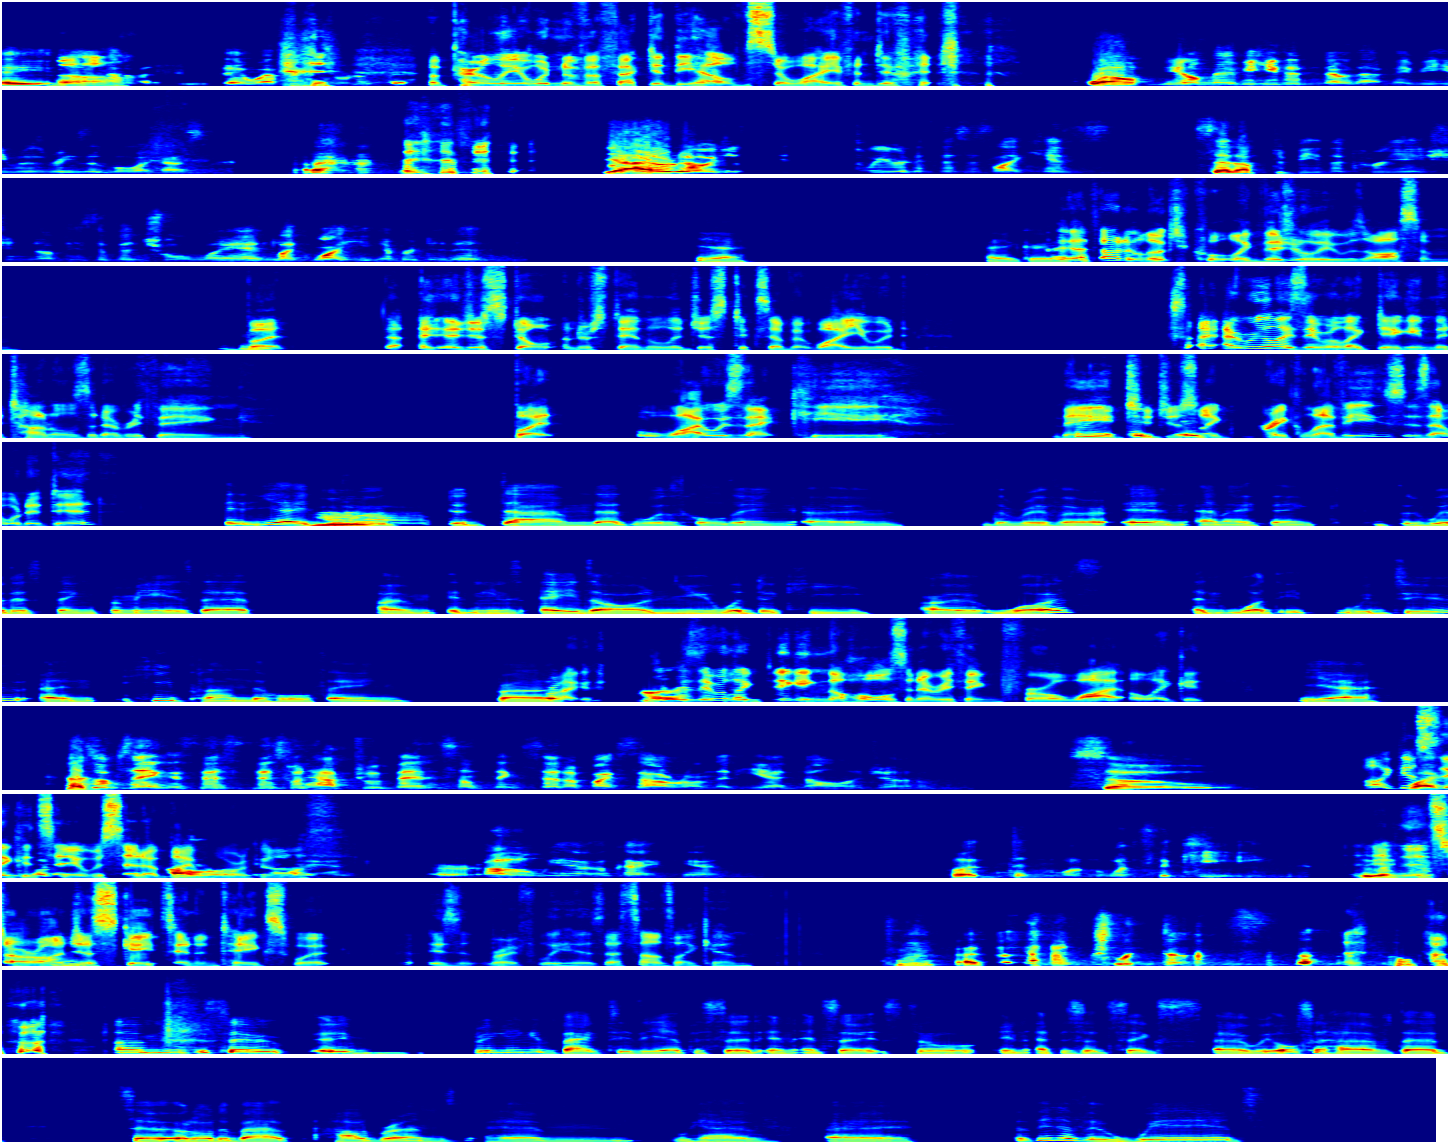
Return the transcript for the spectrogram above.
a, a, Well. kind of a weapon sort of. Apparently, it wouldn't have affected the elves, so why even do it? Well, you know, maybe he didn't know that. Maybe he was reasonable like us. yeah, I don't know. It just it's weird if this is like his set up to be the creation of his eventual land, like why he never did it. Yeah, I agree. I, I thought it looked cool. Like visually, it was awesome, mm. but uh, I, I just don't understand the logistics of it. Why you would I, I realized they were like digging the tunnels and everything, but why was that key made to it- just it- like break levees? Is that what it did? It, yeah, it Hmm. broke the dam that was holding um, the river in, and I think the weirdest thing for me is that um, it means Adar knew what the key uh, was and what it would do, and he planned the whole thing. But right, because they were like digging the holes and everything for a while. Like it, yeah, That's what I'm saying. Is this this would have to have been something set up by Sauron that he had knowledge of. So well, I guess Like they could what say it was set up by Sauron's Morgoth. Plan. Or oh yeah, okay, yeah. But then what, what's the key? And Like- then Sauron just skates in and takes what isn't rightfully his. That sounds like him. That actually does. Um, so uh, bringing it back to the episode, and, and so it's still in episode six. Uh, we also have that. So a lot about Halbrand. Um, we have uh, a bit of a weird,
